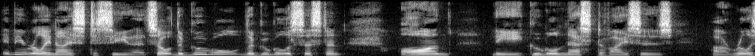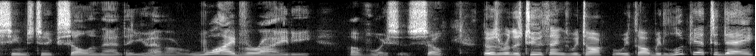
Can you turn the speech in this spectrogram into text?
It'd be really nice to see that. So the Google the Google Assistant on the Google Nest devices uh, really seems to excel in that. That you have a wide variety of voices. So those were the two things we talked we thought we'd look at today.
